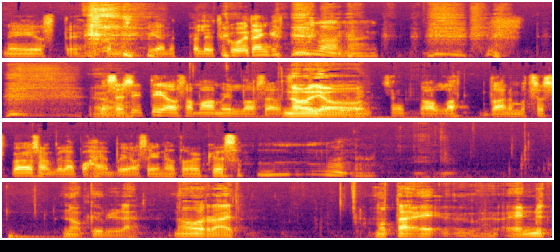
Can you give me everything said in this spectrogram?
Niin justiin, tämmöiset pienet pelit kuitenkin. No näin. No se City on sama milloin se on. No joo. Se on lattainen, mutta se Spurs on kyllä pahempi jo siinä oikeassa. No, näin. no kyllä, no right. Mutta ei, ei nyt,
